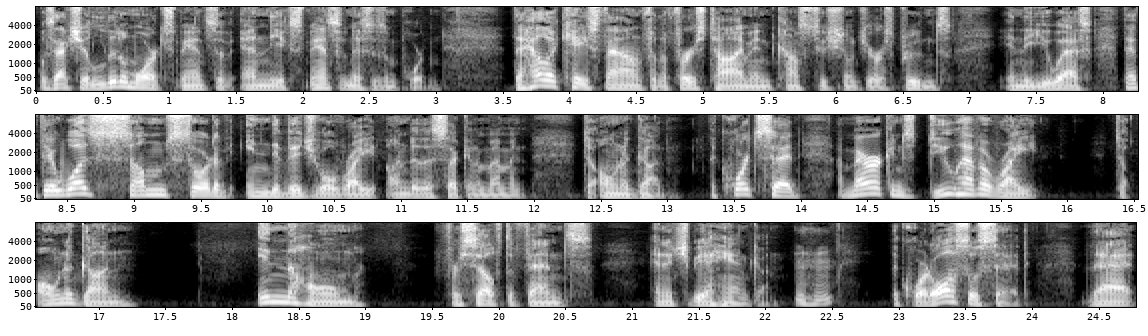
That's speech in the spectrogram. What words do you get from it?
was actually a little more expansive, and the expansiveness is important. The Heller case found for the first time in constitutional jurisprudence in the U.S. that there was some sort of individual right under the Second Amendment to own a gun. The court said Americans do have a right to own a gun in the home for self defense, and it should be a handgun. Mm-hmm. The court also said that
